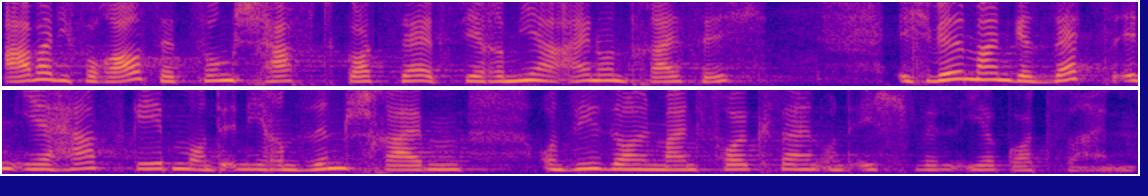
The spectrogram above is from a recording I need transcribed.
Aber die Voraussetzung schafft Gott selbst. Jeremia 31. Ich will mein Gesetz in ihr Herz geben und in ihren Sinn schreiben, und sie sollen mein Volk sein und ich will ihr Gott sein.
